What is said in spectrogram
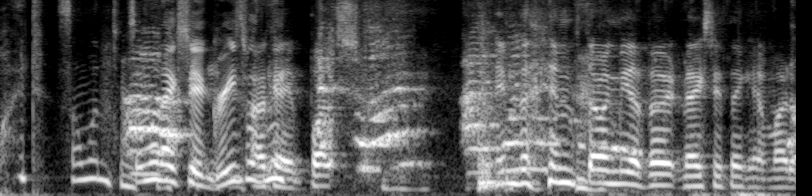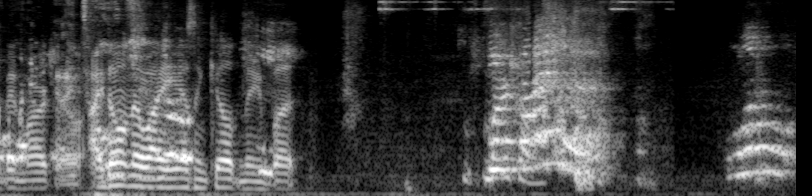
What? Someone uh, someone actually agrees with me. Okay, but that's why I him him throwing me a vote makes me think it might have been oh Marco. I don't know why he hasn't killed me, but He kind of little.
